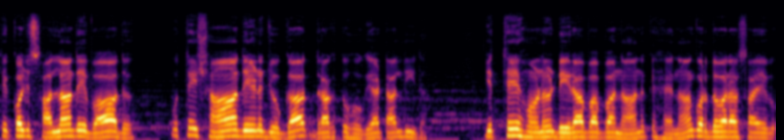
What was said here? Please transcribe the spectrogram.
ਤੇ ਕੁਝ ਸਾਲਾਂ ਦੇ ਬਾਅਦ ਉੱਥੇ ਛਾਂ ਦੇਣ ਜੋਗਾ ਦਰਖਤ ਹੋ ਗਿਆ ਟਾਲੀ ਦਾ। ਜਿੱਥੇ ਹੁਣ ਡੇਰਾ ਬਾਬਾ ਨਾਨਕ ਹੈ ਨਾ ਗੁਰਦੁਆਰਾ ਸਾਹਿਬ,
